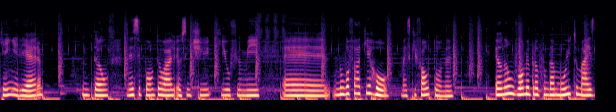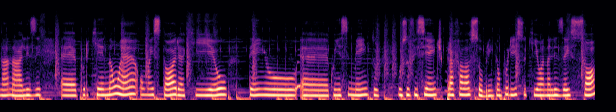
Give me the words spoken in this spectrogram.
quem ele era. Então, nesse ponto, eu, eu senti que o filme, é, não vou falar que errou, mas que faltou, né? Eu não vou me aprofundar muito mais na análise, é, porque não é uma história que eu tenho é, conhecimento o suficiente para falar sobre. Então, por isso que eu analisei só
